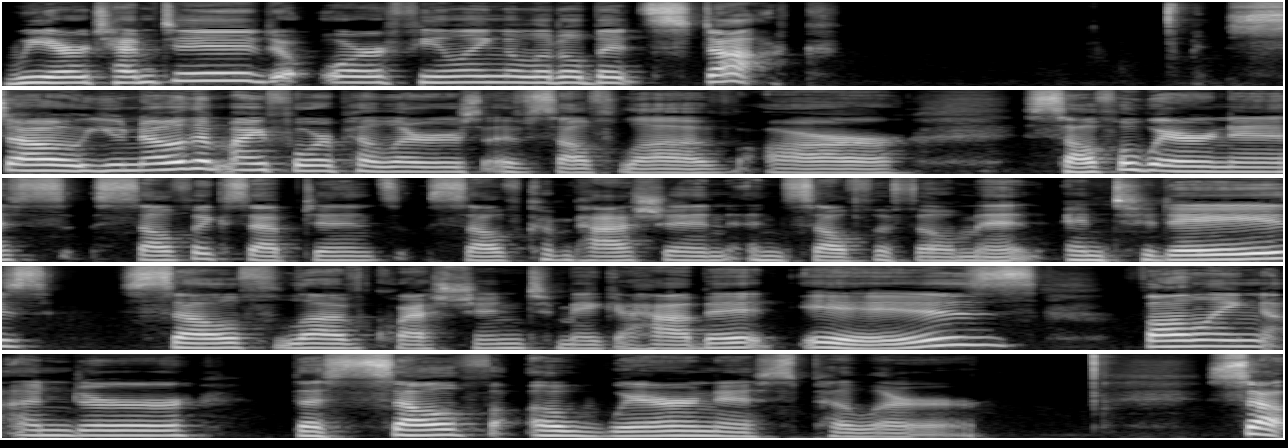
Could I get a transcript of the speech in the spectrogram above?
we are tempted or feeling a little bit stuck. So, you know that my four pillars of self love are self awareness, self acceptance, self compassion, and self fulfillment. And today's self love question to make a habit is falling under the self awareness pillar. So,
